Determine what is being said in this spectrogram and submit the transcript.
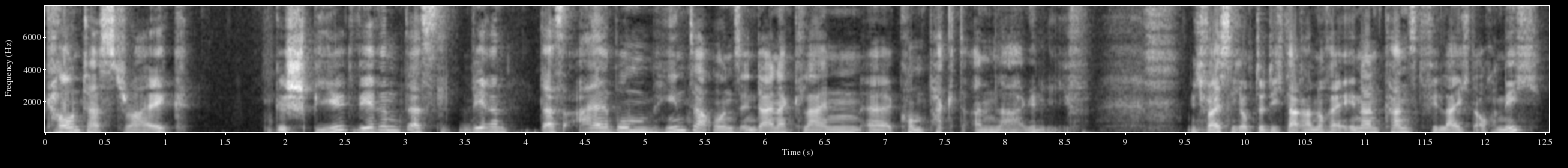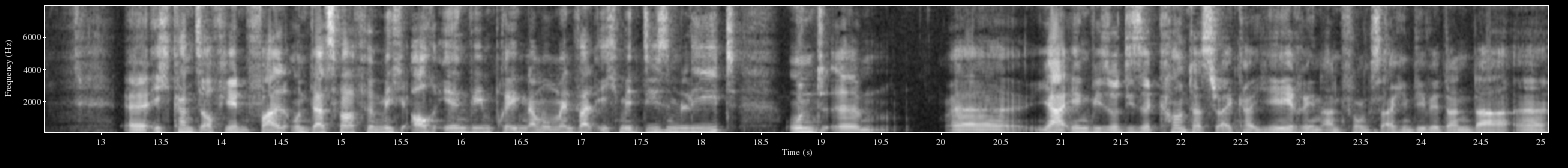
Counter-Strike gespielt, während das, während das Album hinter uns in deiner kleinen äh, Kompaktanlage lief. Ich weiß nicht, ob du dich daran noch erinnern kannst, vielleicht auch nicht. Äh, ich kann es auf jeden Fall und das war für mich auch irgendwie ein prägender Moment, weil ich mit diesem Lied und ähm, äh, ja, irgendwie so diese Counter-Strike-Karriere in Anführungszeichen, die wir dann da äh,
